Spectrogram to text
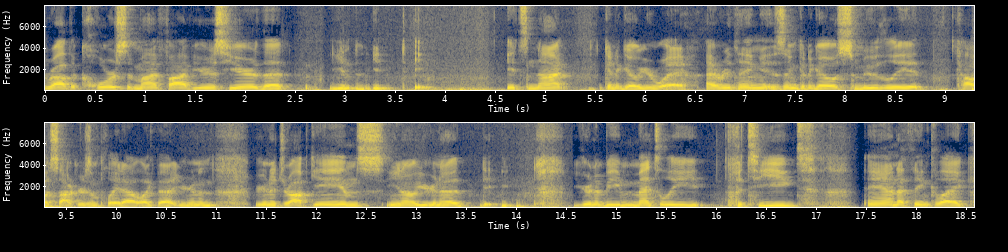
throughout the course of my five years here that you, it, it, it's not gonna go your way. Everything isn't gonna go smoothly. College soccer isn't played out like that. You're gonna you're gonna drop games. You know, you're gonna you're gonna be mentally fatigued, and I think like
